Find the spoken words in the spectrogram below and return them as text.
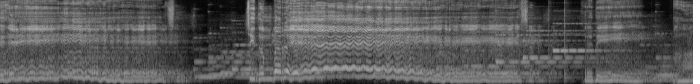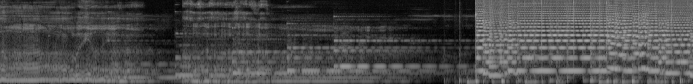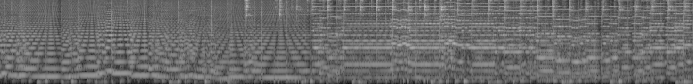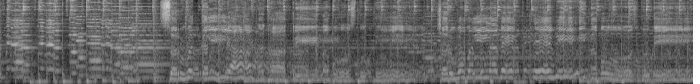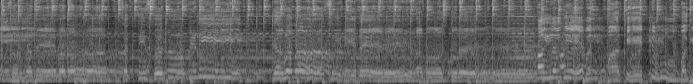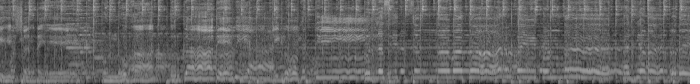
ചിദംബരേ ദേ സർവകല്യാണധാത്രീ നമോസ്തുതേ സർവവല്ലഭേ ദേവി നമോസ്തുതേ സർവദേവത ശക്തി സ്വരൂപിണി ഗർവനാശിനി ദേവേ നമോസ്തുതേ അല്ലൽ ദേവന്മാർക്കേറ്റും മഹീഷനെ കൊല്ലുവാൻ ദുർഗാദേവിയായി ലോകത്തിൽ ഉല്ലസിച്ചവതാരം കൈകൊണ്ട് കല്യാണ പ്രദേ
